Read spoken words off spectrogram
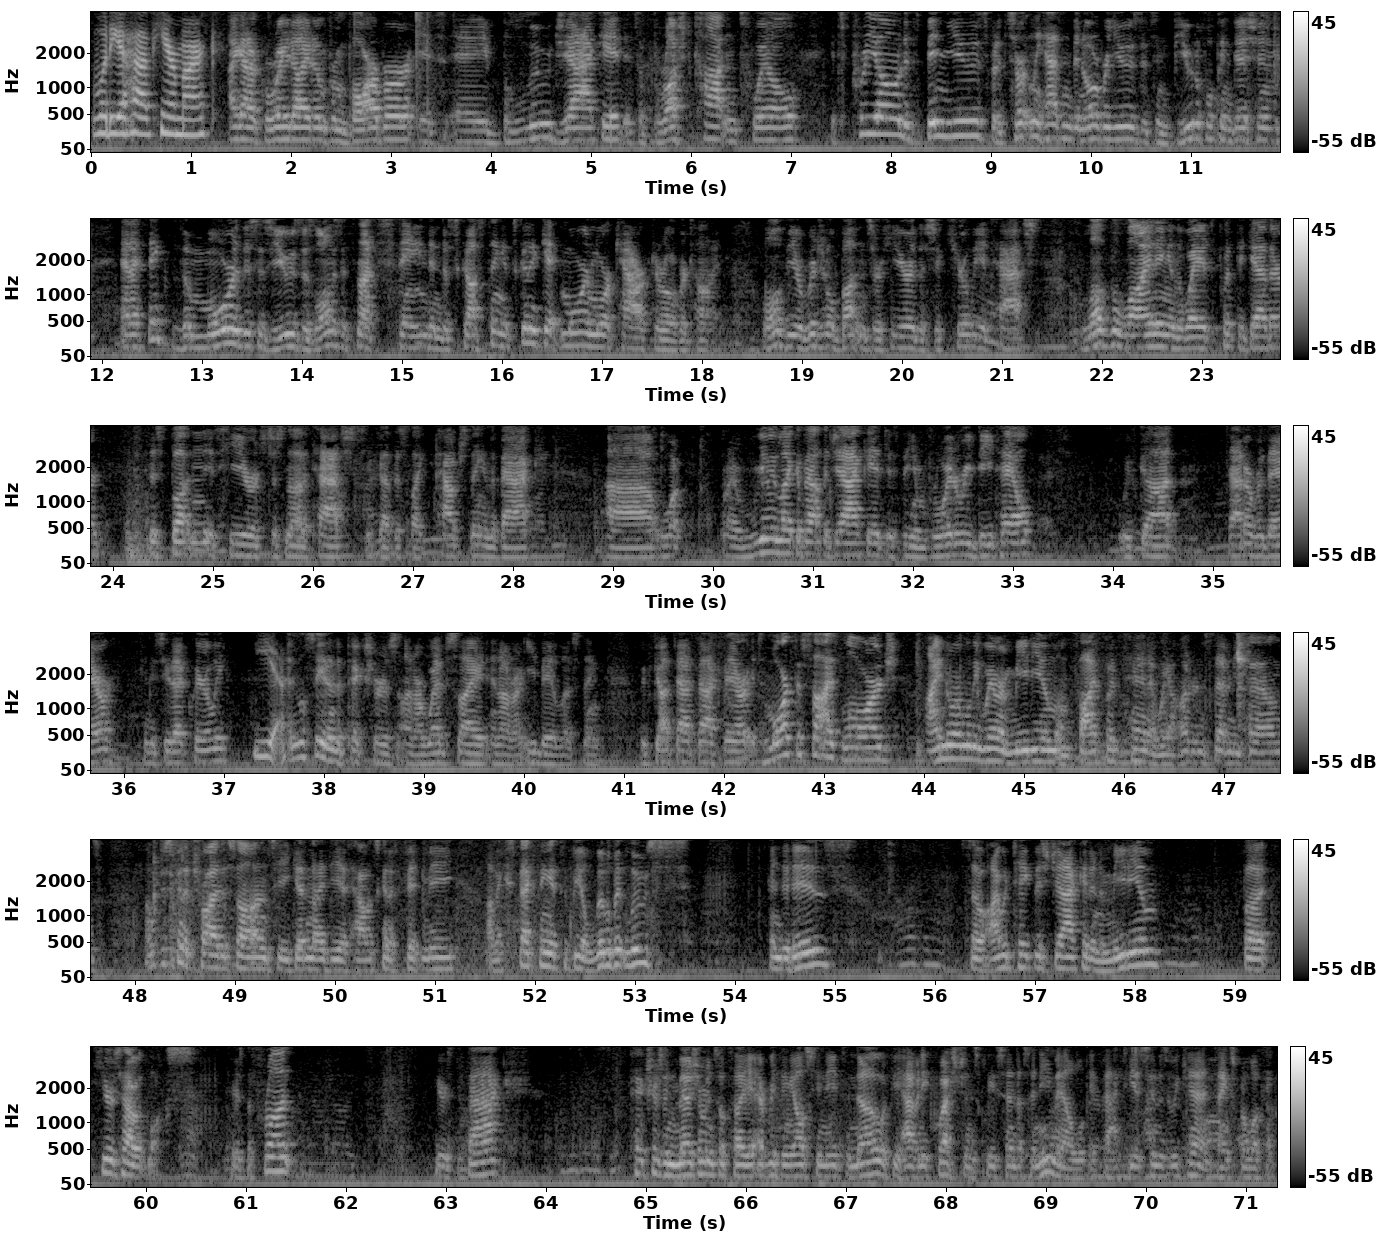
what do you have here, Mark? I got a great item from Barbour. It's a blue jacket. It's a brushed cotton twill. It's pre-owned, it's been used, but it certainly hasn't been overused. It's in beautiful condition. And I think the more this is used, as long as it's not stained and disgusting, it's gonna get more and more character over time. All of the original buttons are here, they're securely attached. Love the lining and the way it's put together. This button is here, it's just not attached. You've got this like pouch thing in the back. Uh, what, what I really like about the jacket is the embroidery detail. We've got that over there. Can you see that clearly? Yes. And you'll see it in the pictures on our website and on our eBay listing. We've got that back there. It's marked a size large. I normally wear a medium. I'm five foot ten. I weigh 170 pounds. I'm just going to try this on so you get an idea of how it's going to fit me. I'm expecting it to be a little bit loose, and it is. So I would take this jacket in a medium, but here's how it looks. Here's the front. Here's the back. Pictures and measurements will tell you everything else you need to know. If you have any questions, please send us an email. We'll get back to you as soon as we can. Thanks for looking.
